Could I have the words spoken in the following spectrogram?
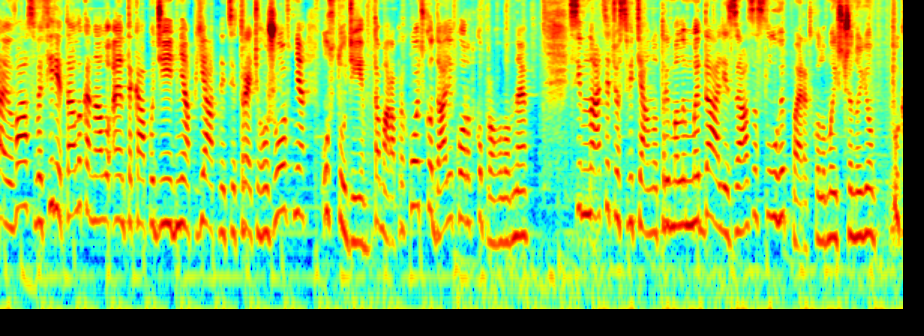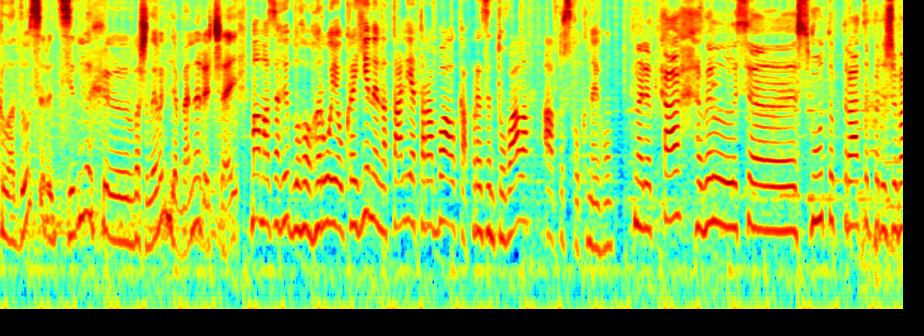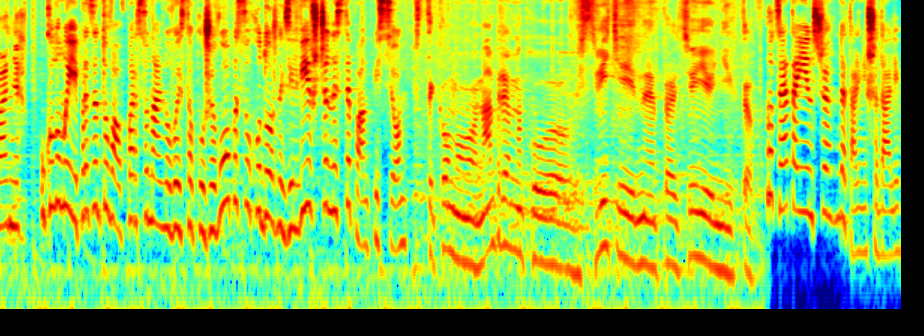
Вітаю вас в ефірі телеканалу НТК Події дня п'ятниці 3 жовтня у студії Тамара Приходько. Далі коротко про головне. 17 освітян отримали медалі за заслуги перед Коломийщиною. покладу серед цінних е, важливих для мене речей. Мама загиблого героя України Наталія Тарабалка презентувала авторську книгу. На рядках вилилися смуток, втрати, переживання. У Коломиї презентував персональну виставку живопису художник зі Львівщини Степан Пісьо. Такому напрямку в світі не працює ніхто. Про це та інше детальніше далі.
